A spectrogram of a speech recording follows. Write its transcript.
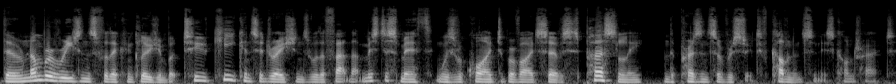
There are a number of reasons for their conclusion, but two key considerations were the fact that Mr. Smith was required to provide services personally and the presence of restrictive covenants in his contract.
